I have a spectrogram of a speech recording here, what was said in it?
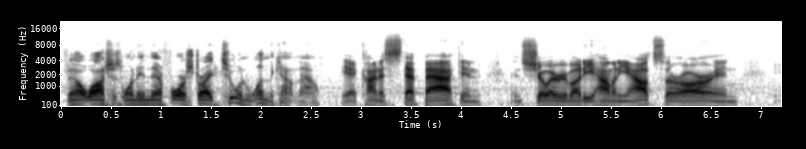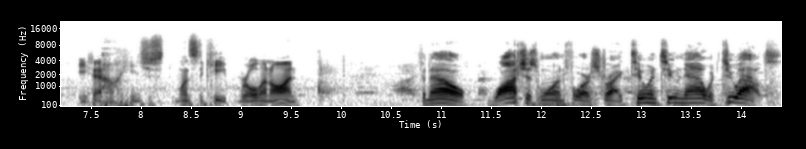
Fennell watches one in there for a strike, two and one the count now. Yeah, kind of step back and – and show everybody how many outs there are. And, you know, he just wants to keep rolling on. Fennell watches one for a strike. Two and two now with two outs.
